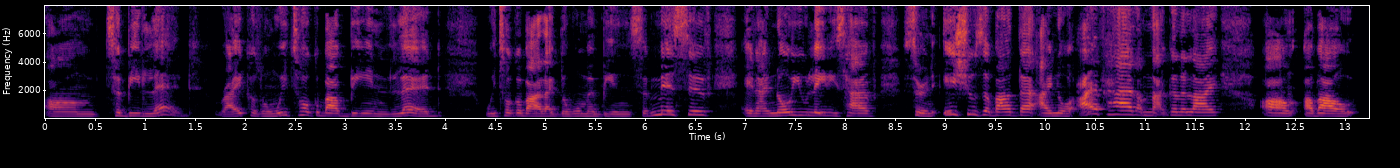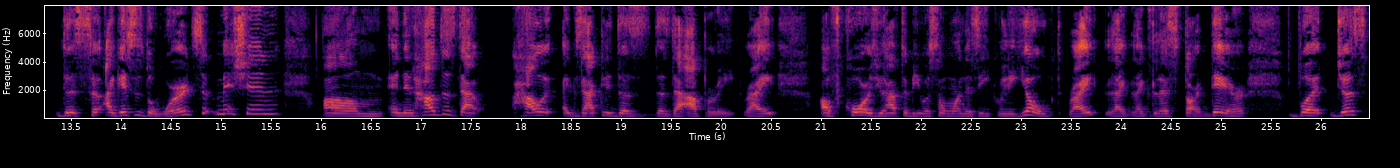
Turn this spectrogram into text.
um to be led, right? Because when we talk about being led, we talk about like the woman being submissive. And I know you ladies have certain issues about that. I know I've had, I'm not going to lie, um, about this, I guess is the word submission. Um, and then how does that, how exactly does, does that operate? Right. Of course, you have to be with someone that's equally yoked, right? Like, like, let's start there. But just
